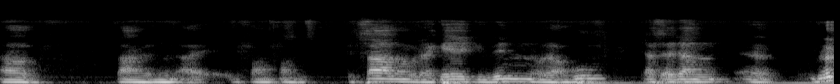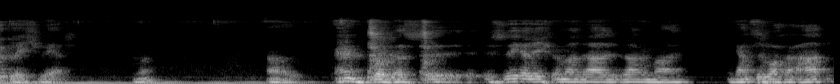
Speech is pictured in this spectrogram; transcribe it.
äh, sagen wir nun äh, in Form von Bezahlung oder Geld, Gewinnen oder Ruhm, dass er dann äh, glücklich wird. Ne? Äh, so, das äh, ist sicherlich, wenn man da, sagen wir mal, eine ganze Woche hart,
